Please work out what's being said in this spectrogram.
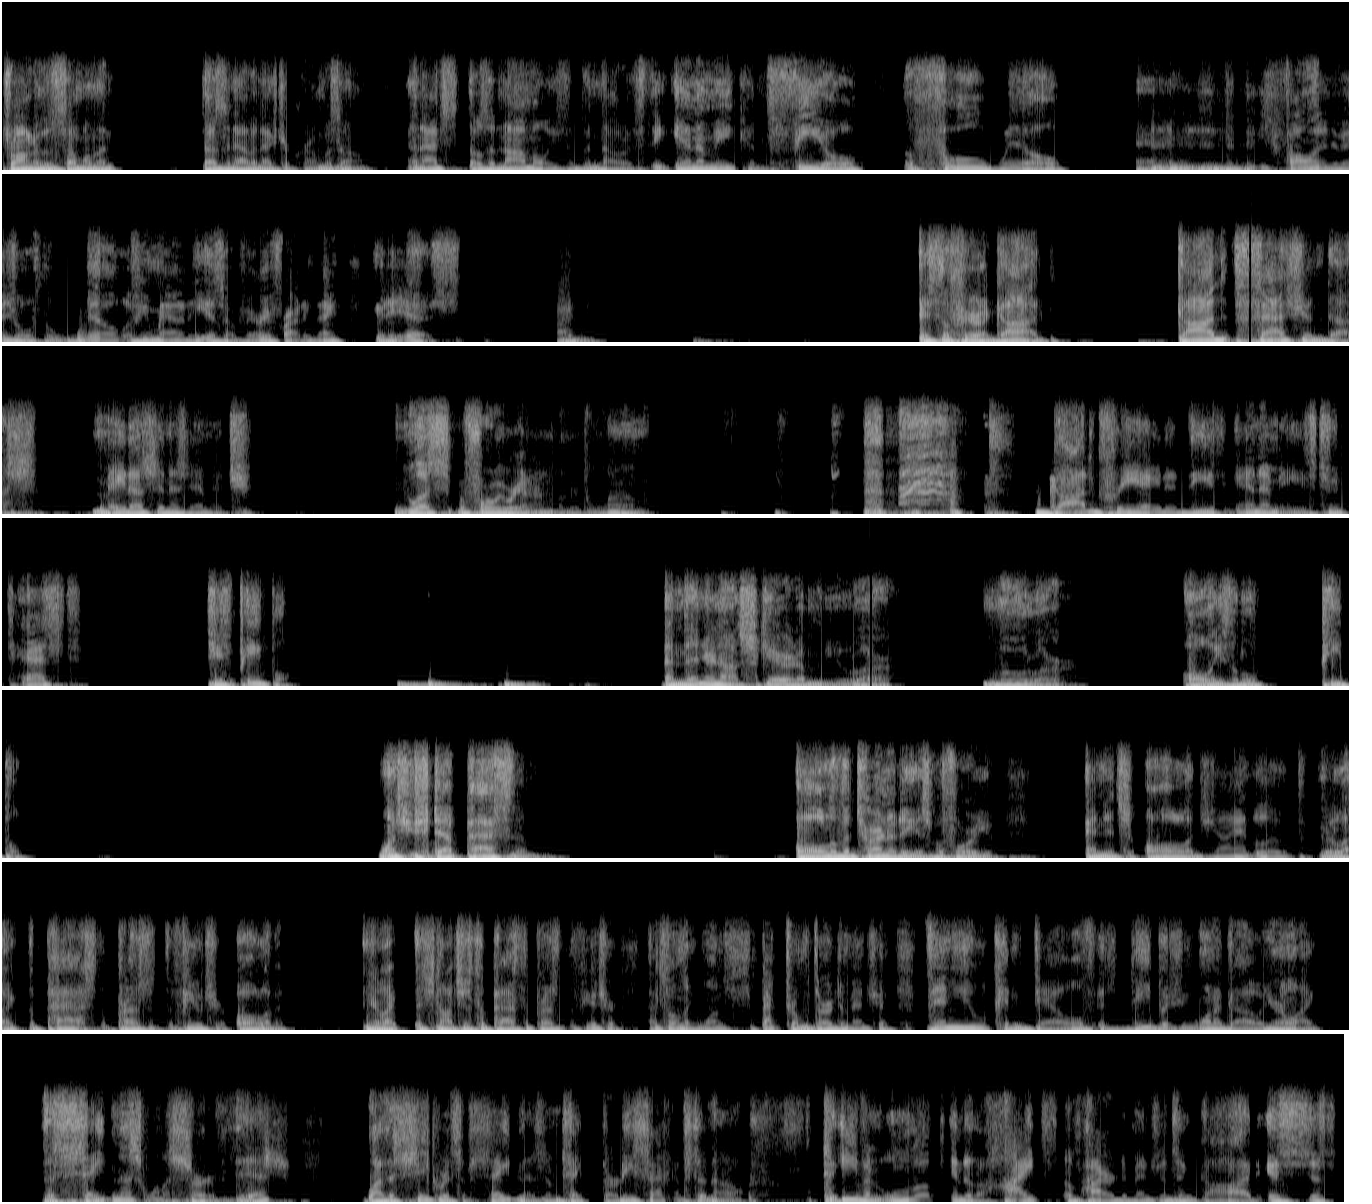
stronger than someone that doesn't have an extra chromosome. And that's those anomalies have been noticed. The enemy can feel the full will. And these fallen individuals, the will of humanity is a very frightening thing. It is. It's the fear of God. God fashioned us, made us in his image, knew us before we were in our mother's womb. God created these enemies to test his people. And then you're not scared of Mueller, Mueller, all these little people. Once you step past them, all of eternity is before you. And it's all a giant loop. You're like the past, the present, the future, all of it. And you're like, it's not just the past, the present, the future. That's only one spectrum, third dimension. Then you can delve as deep as you want to go. And you're like, the Satanists want to serve this? Why the secrets of Satanism take 30 seconds to know. To even look into the heights of higher dimensions in God is just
